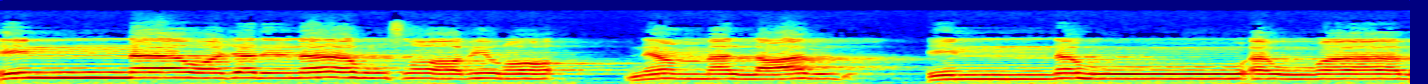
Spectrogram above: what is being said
إنا وجدناه صابرا۔ نعم العبد إنه أواب.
